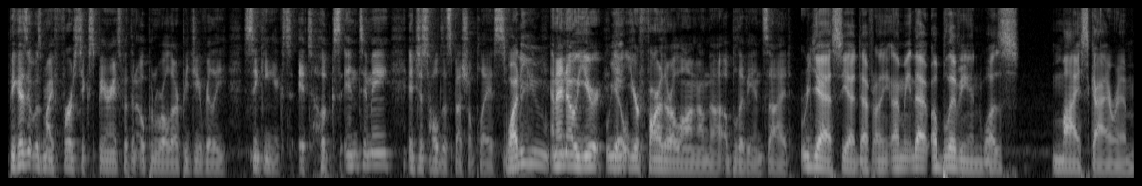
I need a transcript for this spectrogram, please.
because it was my first experience with an open world rpg really sinking its, its hooks into me it just holds a special place for Why do me. you- and i know you're Yeah. you're farther along on the oblivion side Yes, yeah, definitely. I mean, that Oblivion was my Skyrim,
